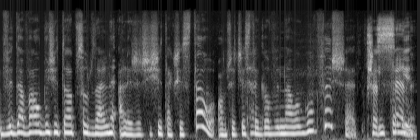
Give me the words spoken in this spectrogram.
wydawałoby się to absurdalne, ale rzeczywiście tak się stało. On przecież z tego nałogu wyszedł. Przez I to je- sen.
